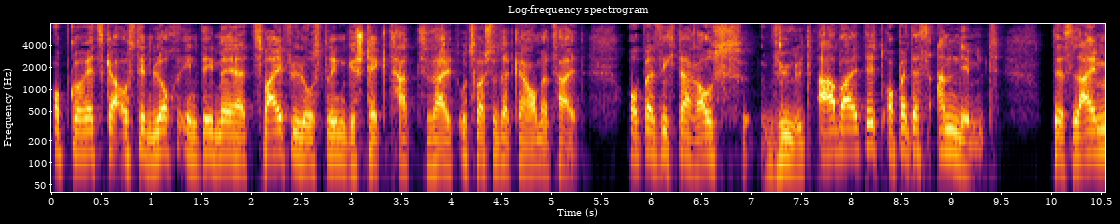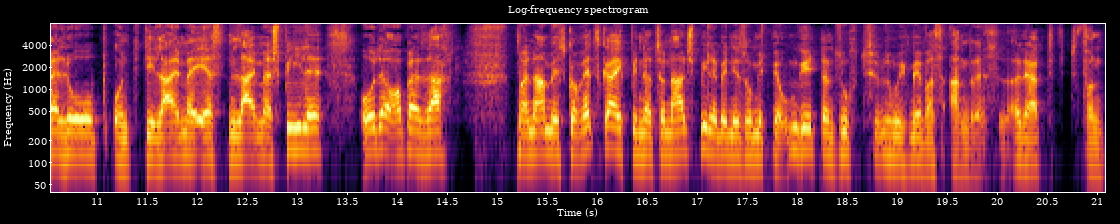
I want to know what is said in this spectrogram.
ob Goretzka aus dem Loch, in dem er zweifellos drin gesteckt hat, seit, und zwar schon seit geraumer Zeit, ob er sich da rauswühlt, arbeitet, ob er das annimmt, das Leimer-Lob und die Leimer ersten Leimer-Spiele, oder ob er sagt, mein Name ist Goretzka, ich bin Nationalspieler, wenn ihr so mit mir umgeht, dann sucht, suche ich mir was anderes. Er hat von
